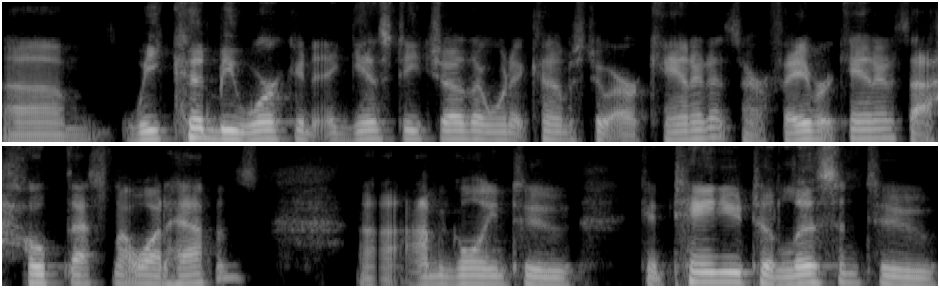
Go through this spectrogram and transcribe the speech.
um, we could be working against each other when it comes to our candidates, our favorite candidates. I hope that's not what happens. Uh, I'm going to continue to listen to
